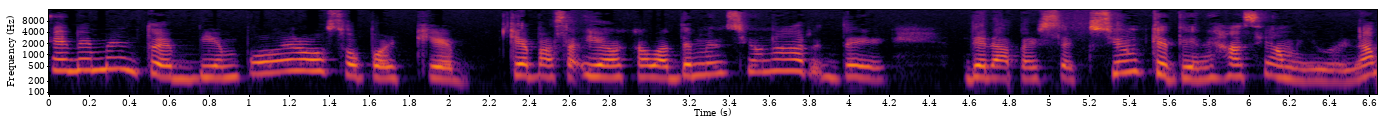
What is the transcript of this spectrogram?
elemento es bien poderoso porque, ¿qué pasa? Y acabas de mencionar de, la percepción que tienes hacia mí, ¿verdad?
